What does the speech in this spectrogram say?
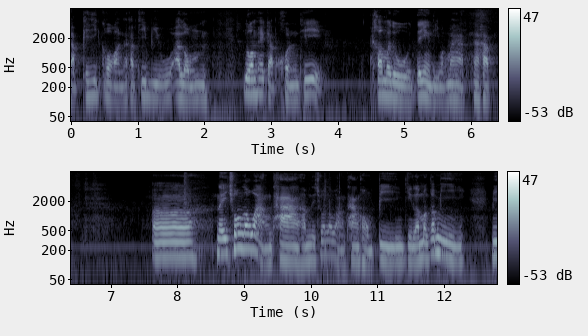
กับพิธีกรนะครับ ที่บิวอารมณ์ร่วมให้กับคนที่ เข้ามาดูได้อย่างดีมากๆนะครับในช่วงระหว่างทางครับในช่วงระหว่างทางของปีจริงๆ แล้วมันก็มีมี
